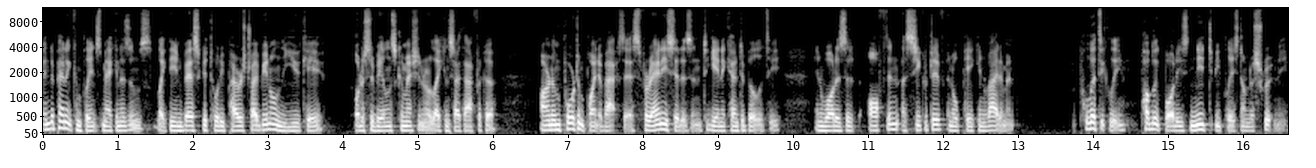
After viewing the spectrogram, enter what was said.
independent complaints mechanisms, like the Investigatory Powers Tribunal in the UK or a surveillance commissioner like in South Africa, are an important point of access for any citizen to gain accountability in what is often a secretive and opaque environment. Politically, public bodies need to be placed under scrutiny.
